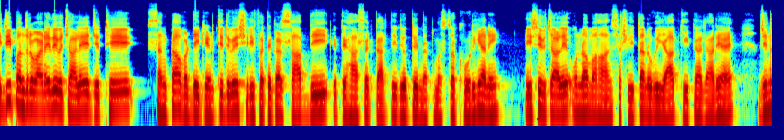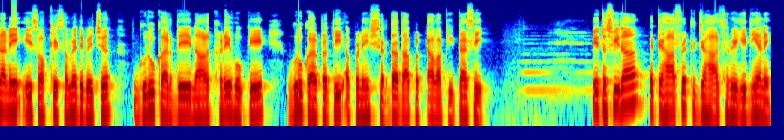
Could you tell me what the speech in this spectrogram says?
ਪੀਜੀ ਪੰਦਰਵਾੜੇ ਦੇ ਵਿਚਾਲੇ ਜਿੱਥੇ ਸੰਗਤਾਂ ਵੱਡੀ ਗਿਣਤੀ ਦੇ ਵਿੱਚ ਸ੍ਰੀ ਫਤਿਹਗੜ੍ਹ ਸਾਹਿਬ ਦੀ ਇਤਿਹਾਸਕ ਧਰਤੀ ਦੇ ਉੱਤੇ ਨਤਮਸਤਕ ਹੋ ਰਹੀਆਂ ਨੇ, ਇਸੇ ਵਿਚਾਲੇ ਉਹਨਾਂ ਮਹਾਨ ਸ਼ਖਸੀਅਤਾਂ ਨੂੰ ਵੀ ਯਾਦ ਕੀਤਾ ਜਾ ਰਿਹਾ ਹੈ, ਜਿਨ੍ਹਾਂ ਨੇ ਇਸ ਔਖੇ ਸਮੇਂ ਦੇ ਵਿੱਚ ਗੁਰੂ ਘਰ ਦੇ ਨਾਲ ਖੜੇ ਹੋ ਕੇ ਗੁਰੂ ਘਰ ਪ੍ਰਤੀ ਆਪਣੀ ਸ਼ਰਧਾ ਦਾ ਪ੍ਰਗਟਾਵਾ ਕੀਤਾ ਸੀ। ਇਹ ਤਸਵੀਰਾਂ ਇਤਿਹਾਸਕ ਜਹਾਜ਼ ਹਵੇਲੀ ਦੀਆਂ ਨੇ,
